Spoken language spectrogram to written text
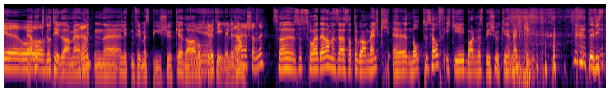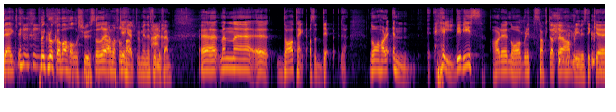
eh, Og, Jeg våkner jo tidlig da med en, Ja. liten, en liten fyr med spysjuke. Da våkner du tidlig, liksom. Ja, jeg skjønner. Så, så så jeg det da mens jeg satt og ga han melk. Uh, note to self, ikke gi barn med spysjuke melk. det visste jeg egentlig, men klokka var halv sju, så det, jeg var ikke helt ved mine fulle fem. Uh, men uh, da tenkte Altså, det, det Nå har det en, Heldigvis har det nå blitt sagt at eh, han blir visst ikke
